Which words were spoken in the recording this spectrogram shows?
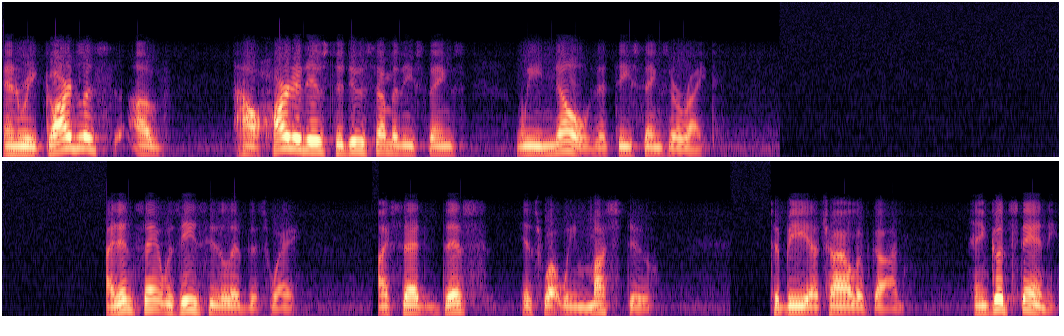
And regardless of how hard it is to do some of these things, we know that these things are right. I didn't say it was easy to live this way. I said this is what we must do to be a child of God in good standing.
